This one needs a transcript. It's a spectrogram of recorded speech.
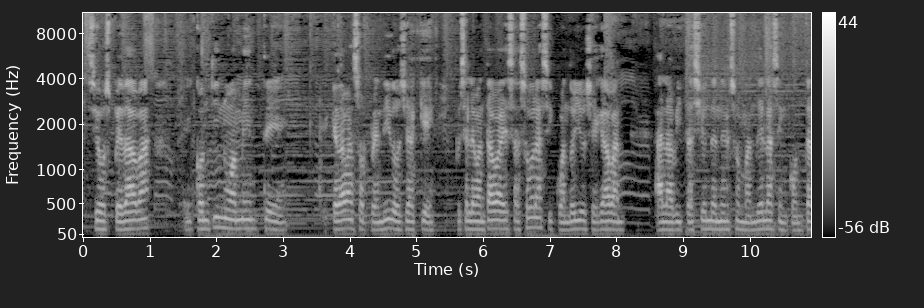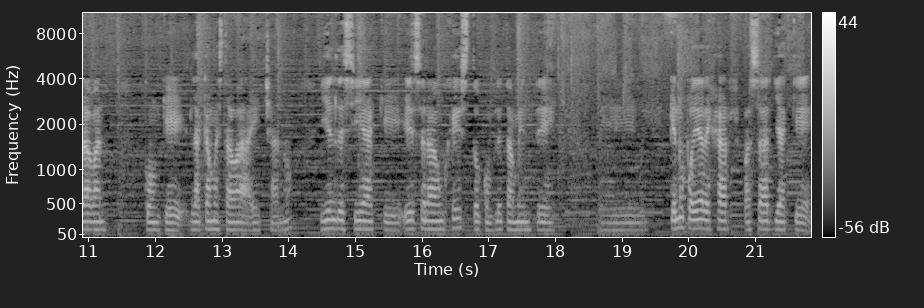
se hospedaba eh, continuamente quedaban sorprendidos ya que pues se levantaba a esas horas y cuando ellos llegaban a la habitación de Nelson Mandela se encontraban con que la cama estaba hecha, ¿no? Y él decía que ese era un gesto completamente eh, que no podía dejar pasar ya que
